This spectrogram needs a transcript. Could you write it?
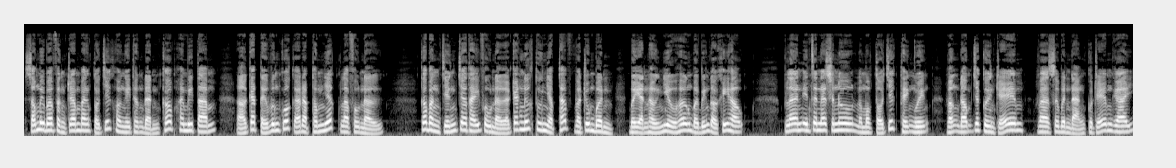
63% ban tổ chức hội nghị thượng đỉnh COP28 ở các tiểu vương quốc Ả Rập Thống Nhất là phụ nữ. Có bằng chứng cho thấy phụ nữ ở các nước thu nhập thấp và trung bình bị ảnh hưởng nhiều hơn bởi biến đổi khí hậu. Plan International là một tổ chức thiện nguyện vận động cho quyền trẻ em và sự bình đẳng của trẻ em gái.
